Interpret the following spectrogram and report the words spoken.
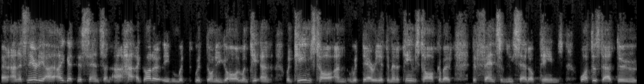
and, and, it's nearly, I, I, get this sense, and I, I got it even with, with Donegal, when, te- and when teams talk, and with Derry at the minute, teams talk about defensively set up teams. What does that do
